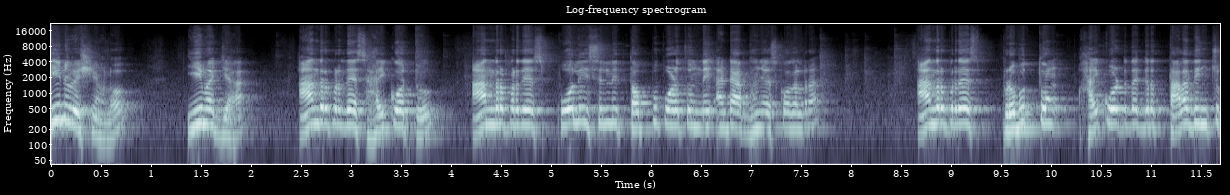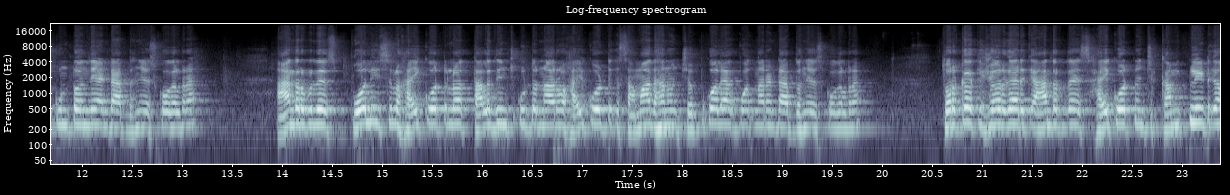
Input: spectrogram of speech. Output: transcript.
ఈయన విషయంలో ఈ మధ్య ఆంధ్రప్రదేశ్ హైకోర్టు ఆంధ్రప్రదేశ్ పోలీసుల్ని తప్పు పడుతుంది అంటే అర్థం చేసుకోగలరా? ఆంధ్రప్రదేశ్ ప్రభుత్వం హైకోర్టు దగ్గర తలదించుకుంటోంది అంటే అర్థం చేసుకోగలరా? ఆంధ్రప్రదేశ్ పోలీసులు హైకోర్టులో తలదించుకుంటున్నారు. హైకోర్టుకి సమాధానం చెప్పుకోలేకపోతున్నారంటే అర్థం చేసుకోగలరా? తుర్క కిషోర్ గారికి ఆంధ్రప్రదేశ్ హైకోర్టు నుంచి కంప్లీట్గా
